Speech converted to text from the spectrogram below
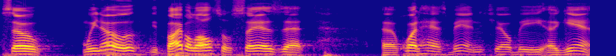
So we know the Bible also says that uh, what has been shall be again.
